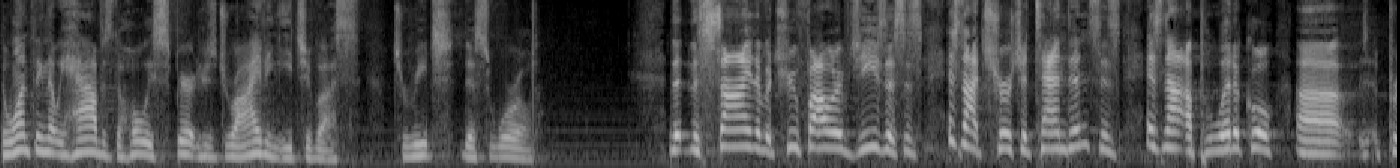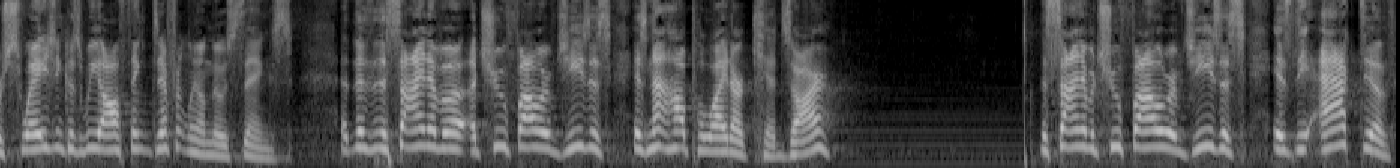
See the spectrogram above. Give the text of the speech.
The one thing that we have is the Holy Spirit who's driving each of us to reach this world. The, the sign of a true follower of Jesus is, is not church attendance, is, is not a political uh, persuasion, because we all think differently on those things. The, the sign of a, a true follower of Jesus is not how polite our kids are. The sign of a true follower of Jesus is the active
